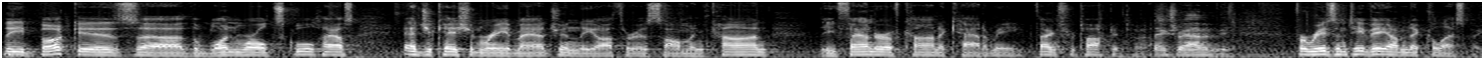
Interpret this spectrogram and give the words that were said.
The book is uh, The One World Schoolhouse Education Reimagined. The author is Salman Khan, the founder of Khan Academy. Thanks for talking to us. Thanks for having me. For Reason TV, I'm Nick Gillespie.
